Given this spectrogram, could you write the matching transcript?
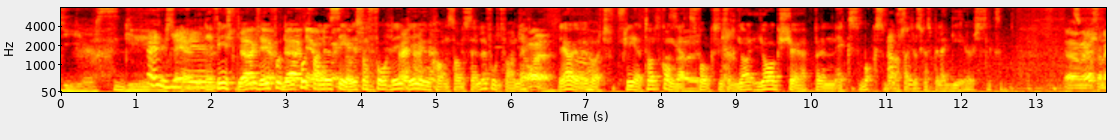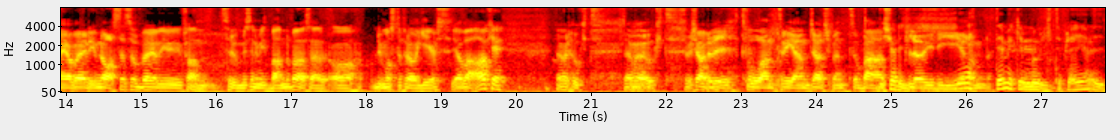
Gears. Gears. Det, det finns det, är- det, är, det är fortfarande en serie som får... Det, det är ju en konsolsäljare fortfarande. Ja, ja. Det har jag ju hört flertalet gånger Alltså- att folk liksom, jag, jag köper en Xbox bara för att jag ska spela Gears. Liksom. Ja, men alltså, när jag började i gymnasiet så började ju fan trummisen i mitt band bara så här, "Ja, du måste pröva Gears. Jag bara, ah, okej. Det var hooked. Det var hooked. Så vi körde vi tvåan, trean, Judgment och bara Vi körde plöjde igenom. jättemycket multiplayer i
